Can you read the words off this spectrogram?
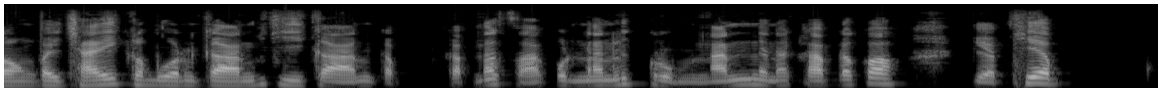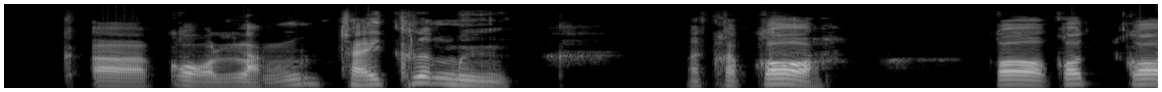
ลองไปใช้กระบวนการวิธีการกับกับนักศึกษาคนนั้นหรือกลุ่มนั้นเนี่ยนะครับ แล้วก็เปรียบเทียบอ่าก่อนหลังใช้เครื่องมือนะครับ ก็ก็ก็ก็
